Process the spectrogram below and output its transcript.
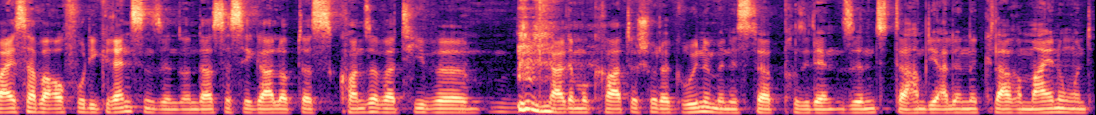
weiß aber auch, wo die Grenzen sind. Und da ist es egal, ob das konservative, sozialdemokratische oder grüne Ministerpräsidenten sind. Da haben die alle eine klare Meinung. Und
